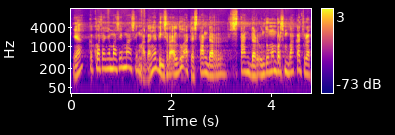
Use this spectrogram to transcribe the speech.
Ya, kekuatannya masing-masing. Makanya di Israel itu ada standar standar untuk mempersembahkan sudah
